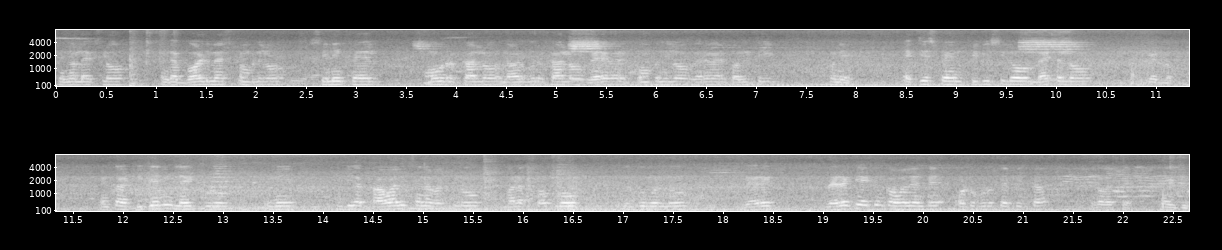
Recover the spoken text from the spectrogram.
ఫినోలెక్స్లో ఇంకా గోల్డ్ మ్యాచ్ కంపెనీలో సినిక్ ఫెయిల్ మూడు రకాల్లో నాలుగు రకాల్లో వేరే వేరే కంపెనీలో వేరే వేరే క్వాలిటీ ఉన్నాయి ఎగ్జిస్ పెన్ పీవీసీలో మెటల్లో క్రికెట్లో ఇంకా డిజైనింగ్ లైట్ కూడా ఉన్నాయి ఇంటిగా కావాల్సిన వస్తువులు మన షాప్లో దిగుబడులు వేరే వెరైటీ ఐటమ్ కావాలంటే ఫోటో కూడా తెప్పిస్తా. ఇంకా థ్యాంక్ యూ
